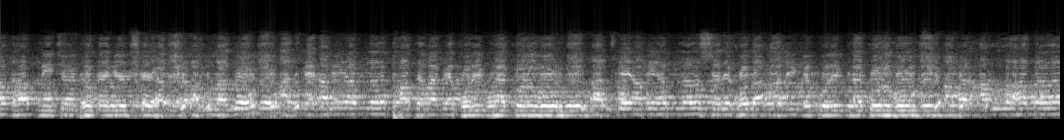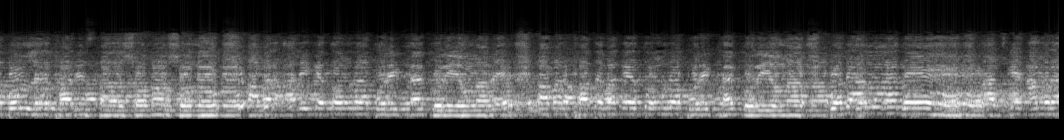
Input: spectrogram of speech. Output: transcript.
আঘাত নিচে ঢুকে গেছে। আল্লাহ গো, আজকে আমি আপনার ফাতেমাকে পরীক্ষা করব। আজকে আমি আপনার শেরে খোদা আলীকে পরীক্ষা করব। আমার আল্লাহ তাআলা বললেন ফারিস্তা শোনো শোনো। আমার আলীকে তোমরা পরীক্ষা করিও না রে। আমার ফাতেমাকে তোমরা পরীক্ষা করিও না বলে আল্লাহ গো আজকে আমরা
